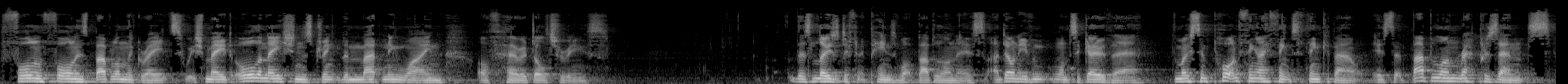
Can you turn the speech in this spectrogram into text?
Fallen, fallen is Babylon the Great, which made all the nations drink the maddening wine of her adulteries there's loads of different opinions of what Babylon is. I don't even want to go there. The most important thing I think to think about is that Babylon represents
